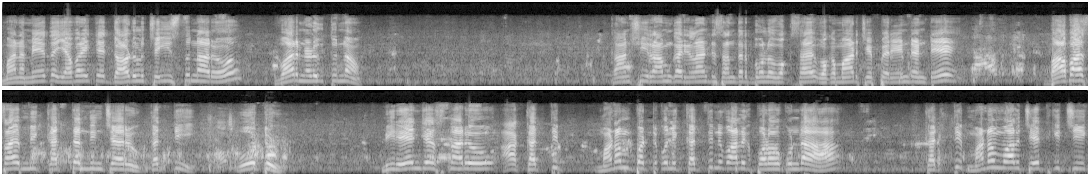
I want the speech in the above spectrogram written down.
మన మీద ఎవరైతే దాడులు చేయిస్తున్నారో వారిని అడుగుతున్నాం. కాన్షీరామ్ గారు ఇలాంటి సందర్భంలో ఒకసారి ఒక మాట చెప్పారు. ఏంటంటే బాబాసాహెబ్ మీకు కత్తి అందించారు. కత్తి ఓటు. మీరేం చేస్తున్నారు? ఆ కత్తి మడం పట్టుకొని కత్తిని వాళ్ళకి పొడవకుండా కత్తి మనం వాళ్ళ చేతికిచ్చి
